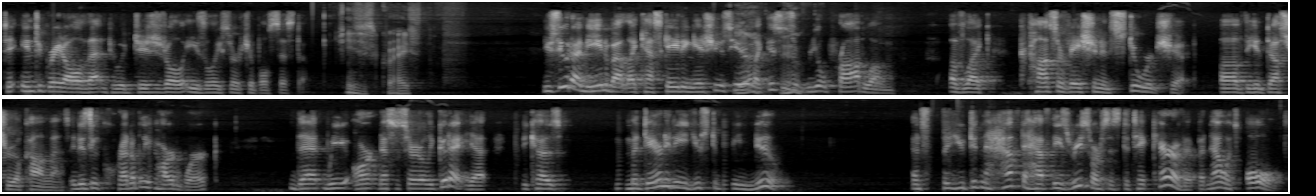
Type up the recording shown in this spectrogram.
to integrate all of that into a digital, easily searchable system. Jesus Christ. You see what I mean about like cascading issues here? Yeah, like this yeah. is a real problem of like conservation and stewardship of the industrial commons. It is incredibly hard work that we aren't necessarily good at yet because modernity used to be new. And so you didn't have to have these resources to take care of it, but now it's old.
